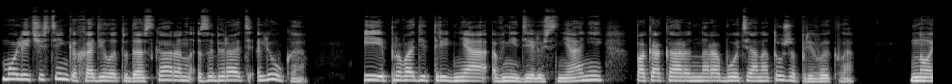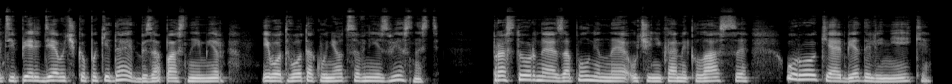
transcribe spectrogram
Молли частенько ходила туда с Карен забирать Люка. И проводить три дня в неделю с няней, пока Карен на работе, она тоже привыкла. Но теперь девочка покидает безопасный мир и вот-вот окунется в неизвестность. Просторные, заполненные учениками классы, уроки, обеды, линейки.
